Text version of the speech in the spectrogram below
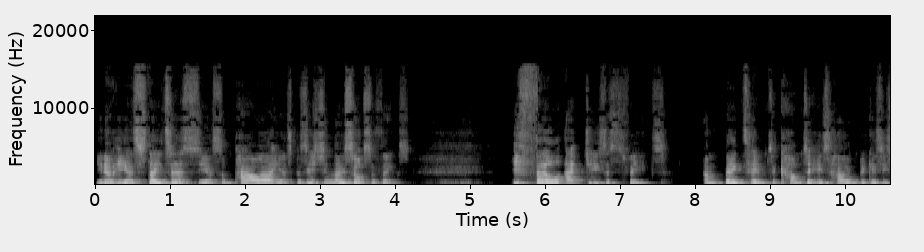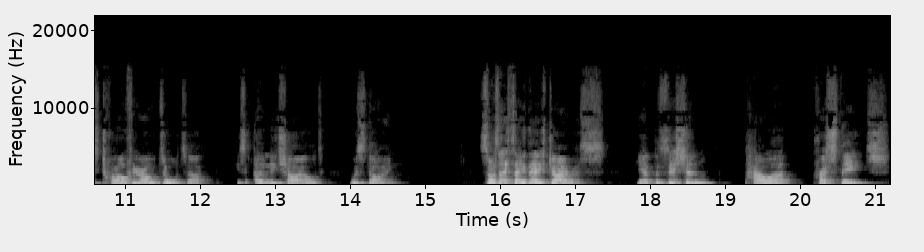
You know, he has status, he has some power, he has position, those sorts of things. He fell at Jesus' feet and begged him to come to his home because his 12 year old daughter, his only child, was dying. So, as I say, there's Jairus. He had position, power, prestige.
